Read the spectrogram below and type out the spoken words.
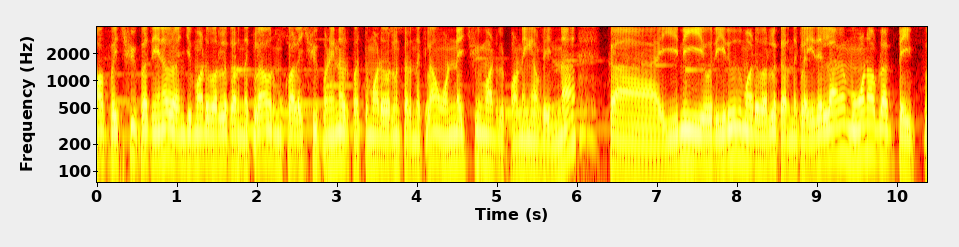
ஆஃப் ஹெச்பி பார்த்தீங்கன்னா ஒரு அஞ்சு மாடு வரல கறந்துக்கலாம். ஒரு முக்கால் ஹெச்பி போனீங்கன்னா ஒரு பத்து மாடு வரலும் கறந்துக்கலாம். ஒன் ஹெச்பி மாடல் போனீங்க அப்படின்னா இனி ஒரு இருபது மாடு வரல கறந்துக்கலாம். இது எல்லாமே mono block type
